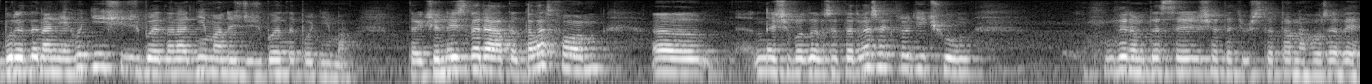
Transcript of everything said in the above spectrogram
budete na ně hodnější, když budete nad nima, než když budete pod nima. Takže než zvedáte telefon, eh, než otevřete dveře k rodičům, uvědomte si, že teď už jste tam nahoře vy.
